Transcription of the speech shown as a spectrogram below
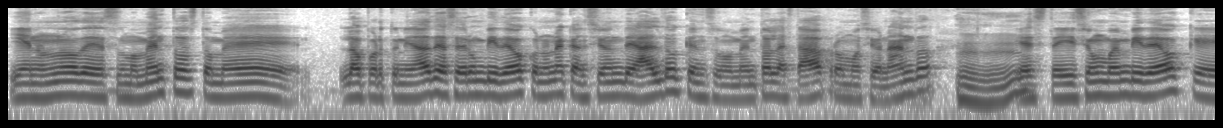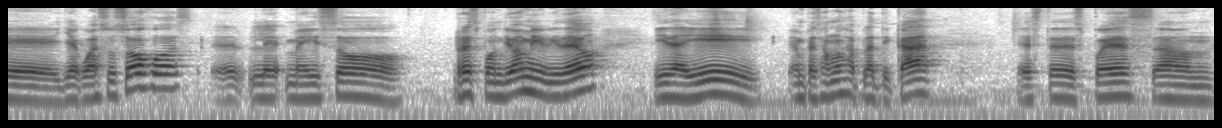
y en uno de esos momentos tomé la oportunidad de hacer un video con una canción de Aldo que en su momento la estaba promocionando. Este hice un buen video que llegó a sus ojos, eh, le- me hizo respondió a mi video y de ahí empezamos a platicar. Este después am,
